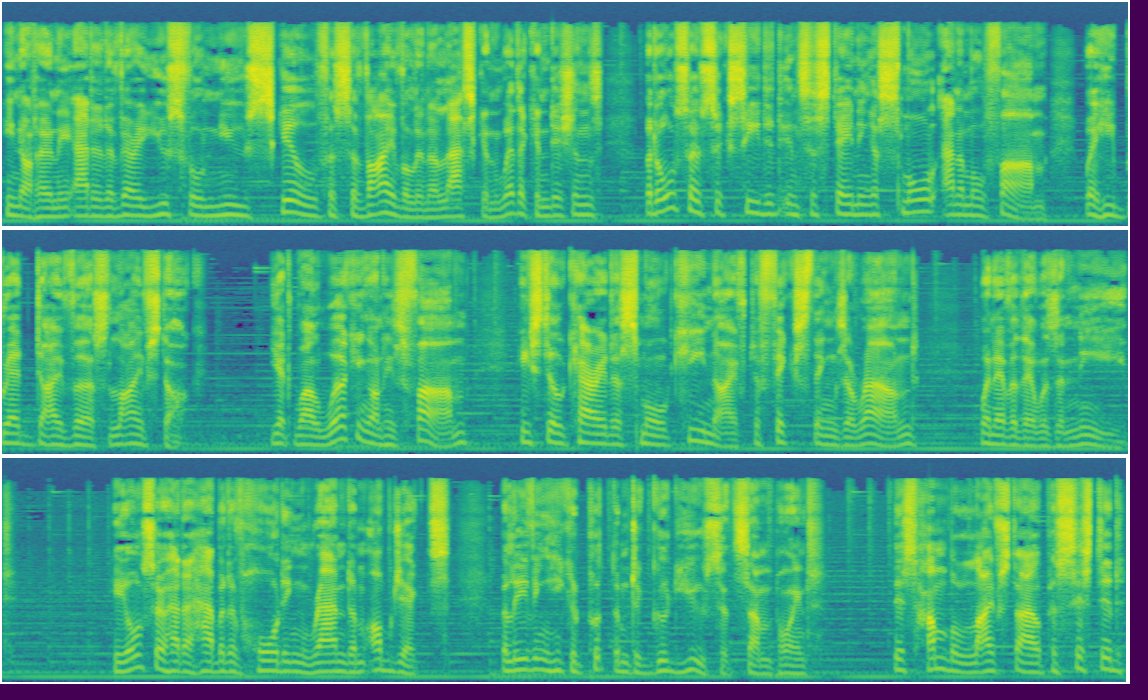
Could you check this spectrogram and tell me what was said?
He not only added a very useful new skill for survival in Alaskan weather conditions, but also succeeded in sustaining a small animal farm where he bred diverse livestock. Yet while working on his farm, he still carried a small key knife to fix things around whenever there was a need. He also had a habit of hoarding random objects, believing he could put them to good use at some point. This humble lifestyle persisted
